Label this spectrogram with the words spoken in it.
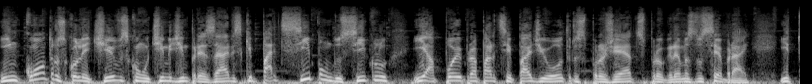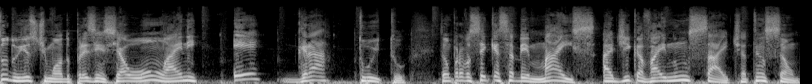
encontros coletivos com o time de empresários que participam do ciclo e apoio para participar de outros projetos, programas do Sebrae. E tudo isso de modo presencial, online e gratuito. Então, para você que quer saber mais, a dica vai num site. Atenção.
